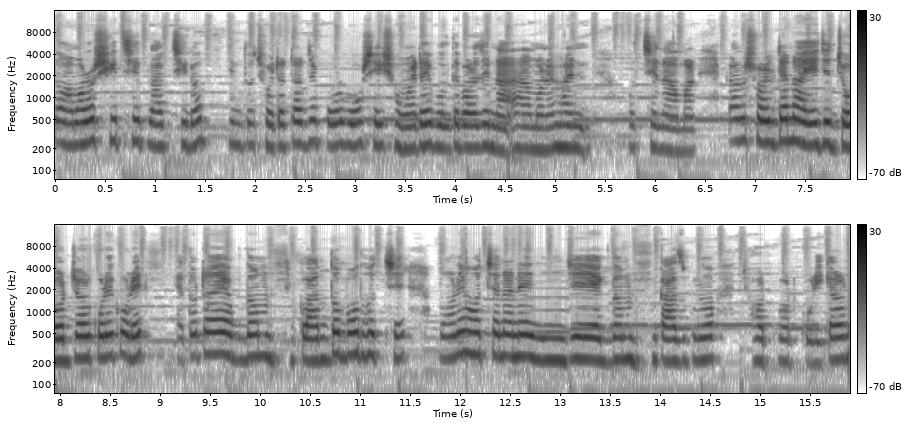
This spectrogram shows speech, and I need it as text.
তো আমারও শীত শীত লাগছিল, কিন্তু সোয়েটারটা যে পরবো সেই সময়টাই বলতে পারো যে না মনে হয় হচ্ছে না আমার। কারণ শরীরটা না এই যে জ্বর জ্বর করে করে এতটা একদম ক্লান্ত বোধ হচ্ছে, মনে হচ্ছে না যে একদম কাজগুলো ঝটপট করি। কারণ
